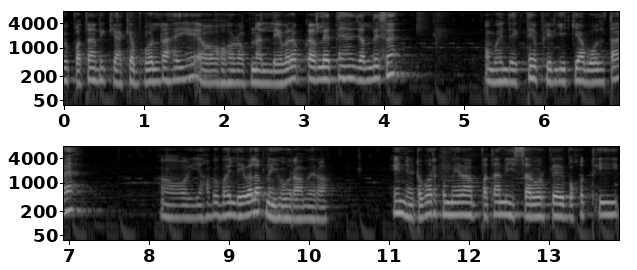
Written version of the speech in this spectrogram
मुझे पता नहीं क्या क्या बोल रहा है ये, और अपना लेवल अप कर लेते हैं जल्दी से। और भाई देखते हैं फिर ये क्या बोलता है। और यहाँ पे भाई लेवल अप नहीं हो रहा मेरा। ये नेटवर्क मेरा पता नहीं सर्वर पे बहुत ही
